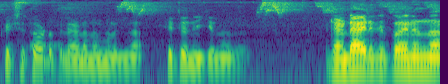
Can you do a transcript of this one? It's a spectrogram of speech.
കൃഷിത്തോട്ടത്തിലാണ് നമ്മളിന്ന് എത്തി നിൽക്കുന്നത് രണ്ടായിരത്തി പതിനൊന്ന്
